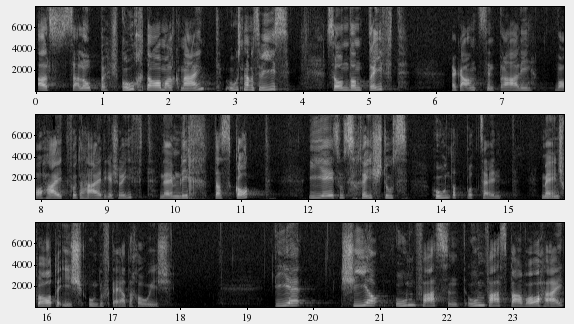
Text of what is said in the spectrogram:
als salopper Spruch da mal gemeint, ausnahmsweise, sondern trifft eine ganz zentrale Wahrheit der Heiligen Schrift, nämlich, dass Gott in Jesus Christus 100% Mensch geworden ist und auf die Erde gekommen ist. Diese schier umfassend, unfassbare Wahrheit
